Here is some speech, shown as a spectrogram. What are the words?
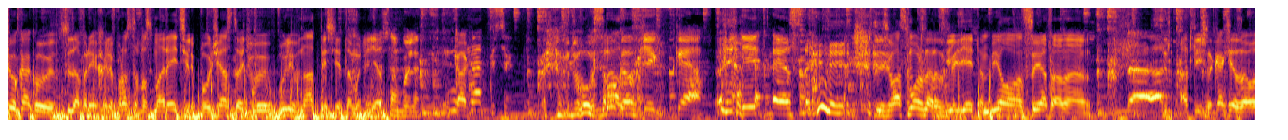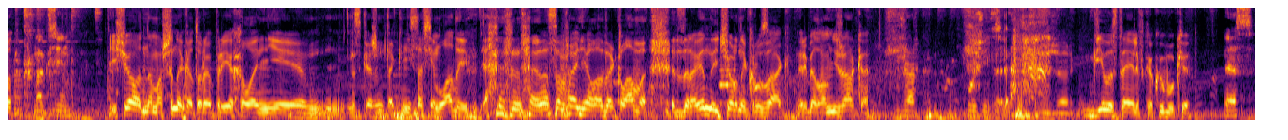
Че, как вы сюда приехали? Просто посмотреть или поучаствовать? Вы были в надписи там или нет? Конечно, были. Как? В двух В сразу. буковке К и С. То есть вас можно разглядеть, там белого цвета она. Да. Отлично. Как тебя зовут? Максим. Еще одна машина, которая приехала не, скажем так, не совсем ладой на собрание Лада Клаба. Это здоровенный черный крузак. Ребят, вам не жарко? Жарко. Очень сильно. Жарко. Где вы стояли, в какой букве? С.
